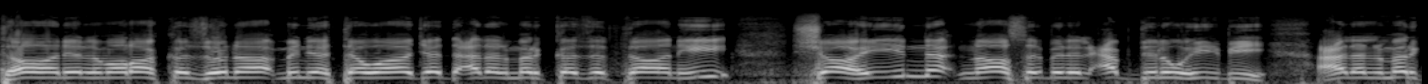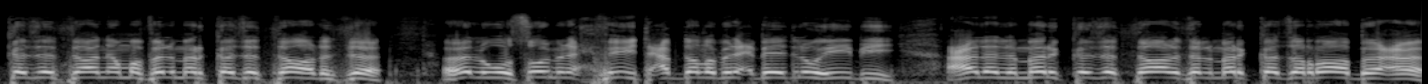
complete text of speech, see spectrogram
ثاني المراكز هنا من يتواجد على المركز الثاني شاهين ناصر بن العبد الوهيبي على المركز الثاني أما في المركز الثالث. الوصول من حفيت عبد الله بن عبيد الوهيبي على المركز الثالث المركز الرابع.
